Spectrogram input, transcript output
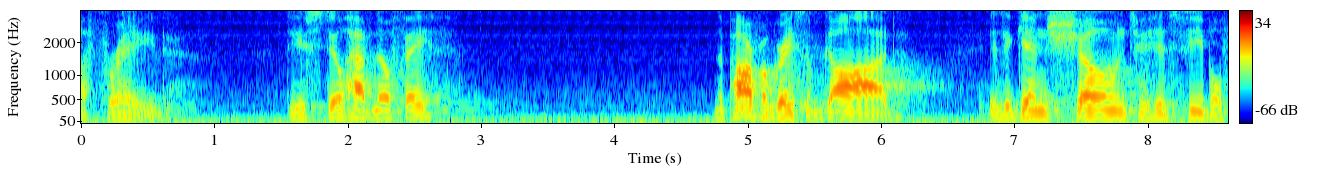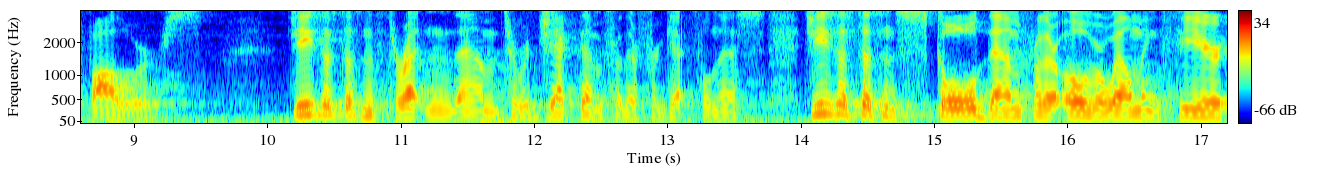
afraid? Do you still have no faith? The powerful grace of God is again shown to his feeble followers. Jesus doesn't threaten them to reject them for their forgetfulness. Jesus doesn't scold them for their overwhelming fear.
